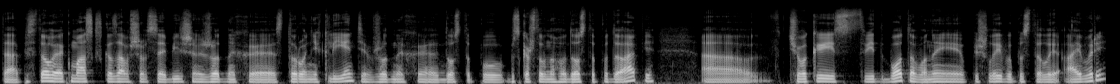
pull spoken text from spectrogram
та, після того, як Маск сказав, що все більше жодних е, сторонніх клієнтів, жодних е, доступу, безкоштовного доступу до API, чуваки з твітбота вони пішли і випустили Ivory,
